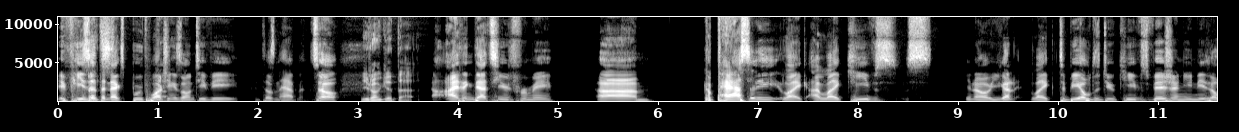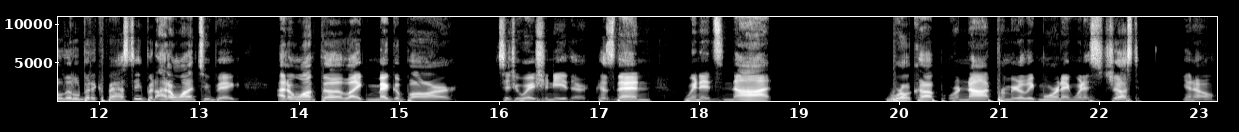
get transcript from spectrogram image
if he's at the next booth watching his own TV, it doesn't happen. So, you don't get that. I think that's huge for me. Um, capacity, like I like Keeves. You know, you got like to be able to do Keeves vision, you need a little bit of capacity, but I don't want it too big. I don't want the like mega bar situation either, because then when it's not World Cup or not Premier League morning, when it's just you know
